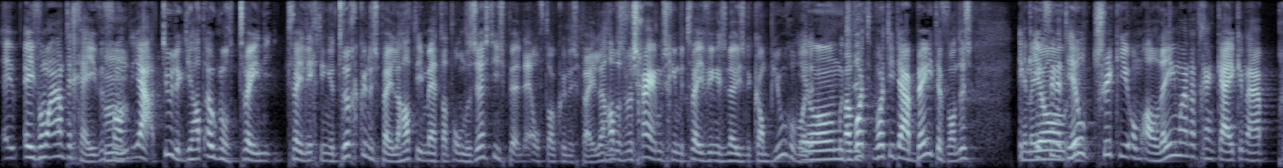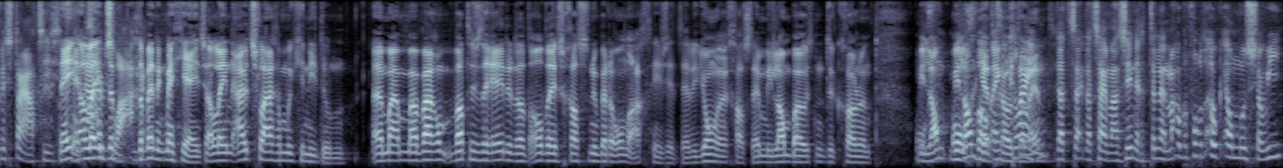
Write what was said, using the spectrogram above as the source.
E- Even om aan te geven van, Mm. ja, tuurlijk, die had ook nog twee, twee lichtingen terug kunnen spelen. Had hij met dat onder 16 spe- de elftal kunnen spelen, hadden ze waarschijnlijk misschien met twee vingers neus in de kampioen geworden. Maar wordt, wordt hij daar beter van? Dus ik, vind het heel tricky om alleen maar te gaan kijken naar prestaties Nee, en alleen, uitslagen. daar, daar ben ik met je eens. Alleen uitslagen moet je niet doen. Eh, maar maar waarom, wat is de reden dat al deze gasten nu bij de onder 18 zitten? De jongere gasten. hè? Milambo is natuurlijk gewoon een Milan, Milambo en groot Klein, talent. dat zijn, dat zijn waanzinnige talenten. Maar bijvoorbeeld ook El Moussaoui,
